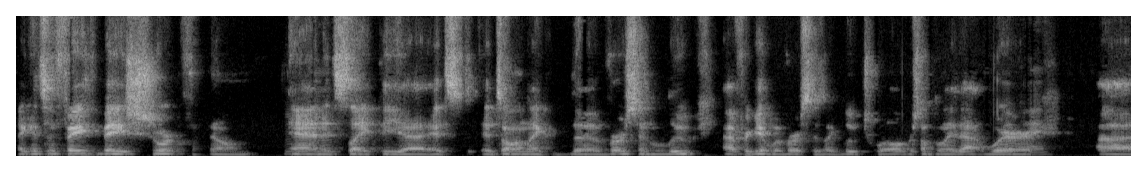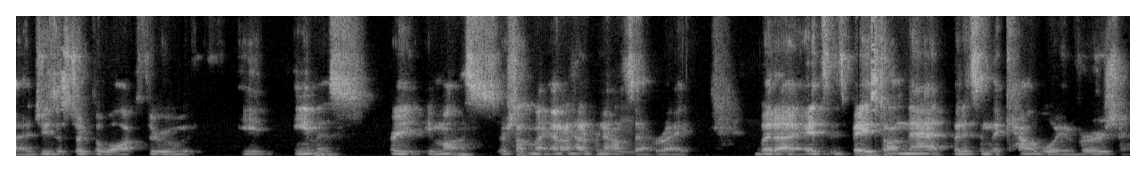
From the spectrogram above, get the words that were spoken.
like it's a faith-based short film, mm-hmm. and it's like the uh, it's it's on like the verse in Luke. I forget what verse is like Luke 12 or something like that, where okay. uh, Jesus took the walk through e- Emus or Emas or something like I don't know how to pronounce mm-hmm. that right, but uh, it's it's based on that, but it's in the cowboy version.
